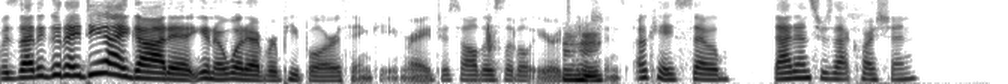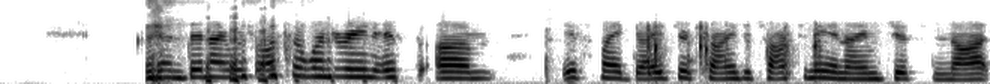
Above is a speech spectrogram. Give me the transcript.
Was that a good idea? I got it. You know, whatever people are thinking, right? Just all those little irritations. Okay, so that answers that question. And then I was also wondering if um, if my guides are trying to talk to me and I'm just not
